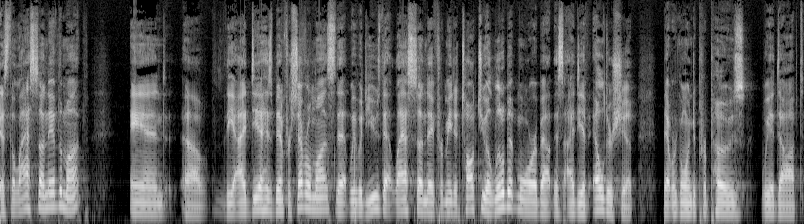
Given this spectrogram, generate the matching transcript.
It's the last Sunday of the month, and uh, the idea has been for several months that we would use that last Sunday for me to talk to you a little bit more about this idea of eldership that we're going to propose we adopt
